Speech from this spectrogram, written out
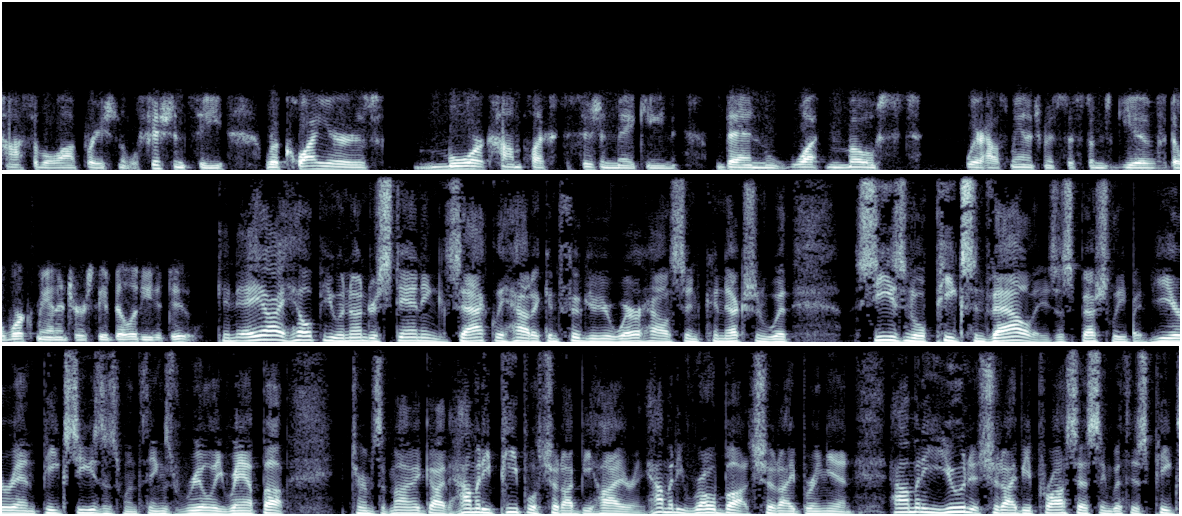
possible operational efficiency requires more complex decision making than what most warehouse management systems give the work managers the ability to do. Can AI help you in understanding exactly how to configure your warehouse in connection with seasonal peaks and valleys, especially year end peak seasons when things really ramp up? In terms of, my God, how many people should I be hiring? How many robots should I bring in? How many units should I be processing with this peak?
